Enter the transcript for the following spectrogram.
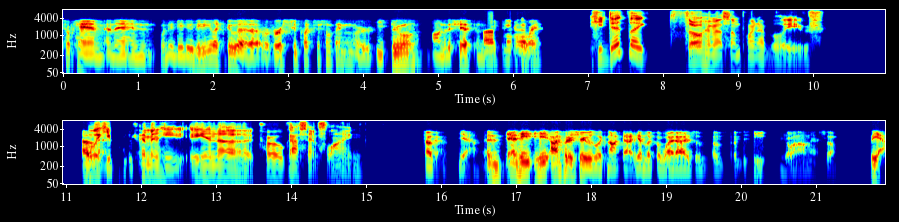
took him, and then what did he do? Did he like do a reverse suplex or something, or he threw him onto the ship and Uh, kicked ship away? He did like throw him at some point, I believe. But, Like he punched him and he and uh Kuro got sent flying. Okay, yeah, and and he he I'm pretty sure he was like knocked out. He had like the white eyes of of, of defeat going on there. So, but yeah,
